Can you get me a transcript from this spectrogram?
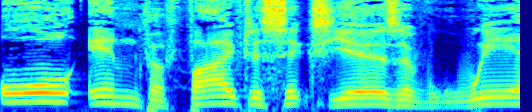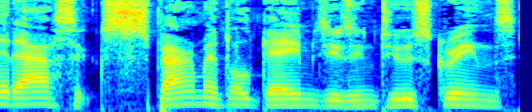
all in for five to six years of weird-ass experimental games using two screens.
